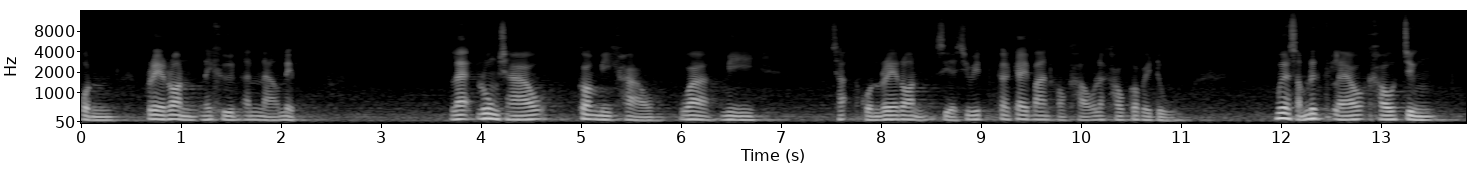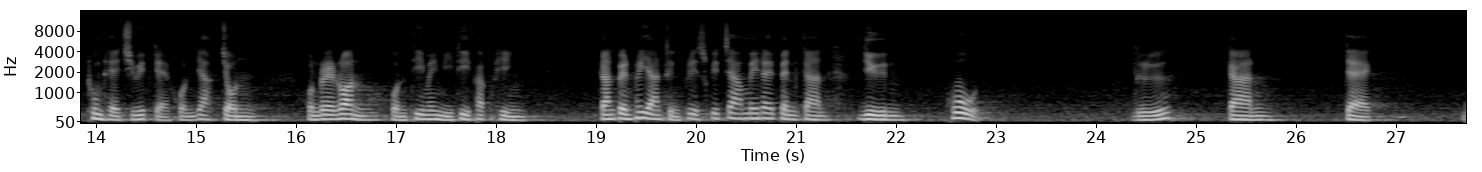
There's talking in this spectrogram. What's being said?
คนเร่ร่อนในคืนอันหนาวเหน็บ และรุ่งเช้าก็มีข่าวว่ามีคนเร่ร่อนเสียชีวิตใกล้ๆบ้านของเขาและเขาก็ไปดู เมื่อสำนึกแล้วเขาจึงทุ่มเทชีวิตแก่คนยากจน คนเร่ร่อนคนที่ไม่มีที่พักพิง การเป็นพระยานถึงพระเยซูคริสต์เจ้าไม่ได้เป็นการยืนพูด หรือการแจกใบ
